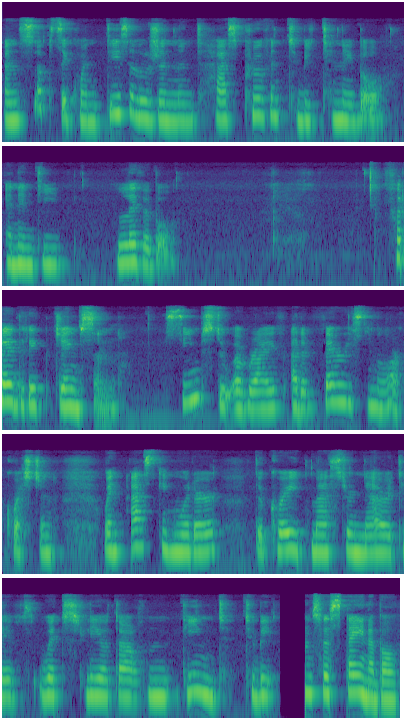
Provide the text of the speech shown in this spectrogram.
and subsequent disillusionment has proven to be tenable and indeed livable. Fredric Jameson seems to arrive at a very similar question when asking whether the great master narratives which Lyotard deemed to be unsustainable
